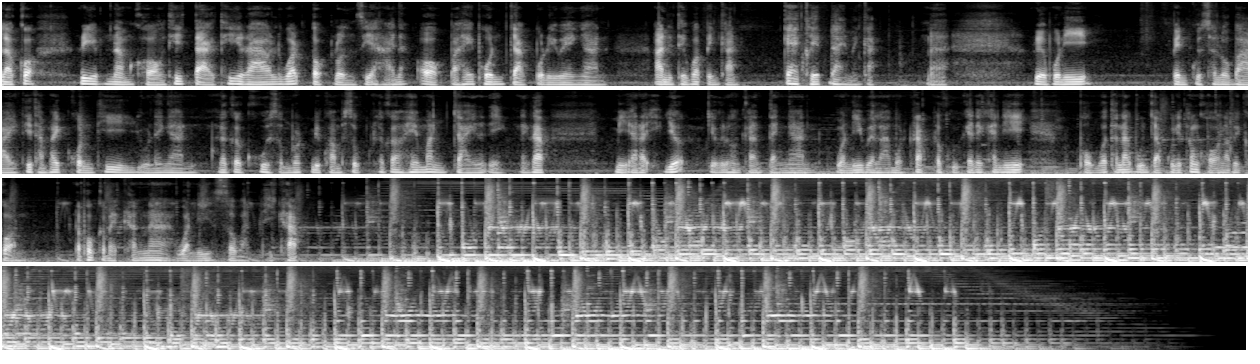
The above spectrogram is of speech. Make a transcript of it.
แล้วก็รีบนำของที่แตกที่ร้าวหรือว่าตกหล่นเสียหายนะออกไปให้พ้นจากบริเวณงาน อันนี้ถือว่าเป็นการแก้เคล็ดได้เหมือนกันนะเรื่องพวกนี้เป็นกุศโลบายที่ทำให้คนที่อยู่ในงาน แล้วก็คู่สมรสมีความสุข แล้วก็ให้มั่นใจนั่นเองนะครับ มีอะไรอีกเยอะเกี่ยวกับเรื่องของการแต่งงาน วันนี้เวลาหมดครับ เราคุยกันได้แค่นี้ ผมวัฒนบุญจับคุณจะต้องขอลาไปก่อนเราพบกันใหม่ครั้งหน้าวันนี้สวัสดีครับ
